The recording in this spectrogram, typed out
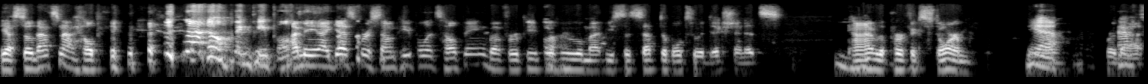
yeah. So that's not helping. not helping people. I mean, I guess for some people it's helping, but for people who might be susceptible to addiction, it's mm-hmm. kind of the perfect storm. Yeah. Know? for that.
